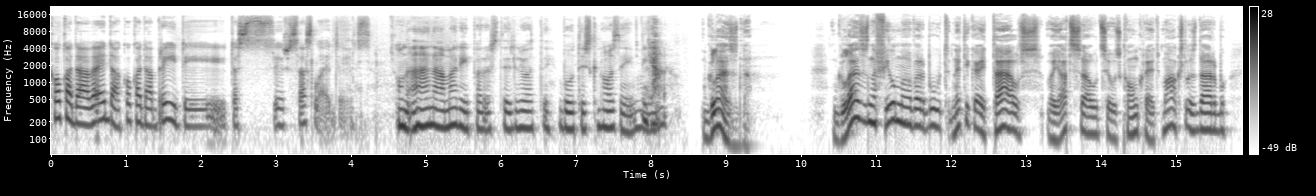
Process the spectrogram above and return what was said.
kaut kādā veidā, kaut kādā brīdī tas ir saslēdzies. Un ēnām arī parasti ir ļoti būtiska nozīme. Jā. Glezna. Glezna filmā var būt ne tikai tēls vai atsauce uz konkrētu mākslas darbu, bet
